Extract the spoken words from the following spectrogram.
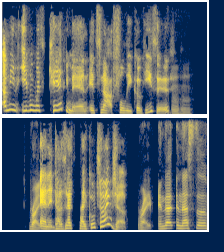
I mean, even with Candyman, it's not fully cohesive Mhm. Right. and it does that psycho time jump. Right. And that and that's the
